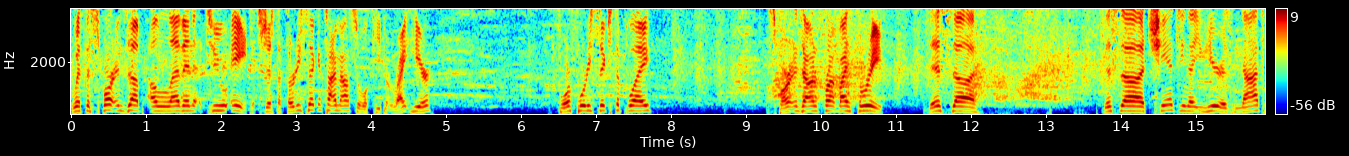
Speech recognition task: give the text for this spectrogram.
with the Spartans up 11 to 8. It's just a 30 second timeout, so we'll keep it right here. 446 to play. Spartans out in front by three. This uh, this uh, chanting that you hear is not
